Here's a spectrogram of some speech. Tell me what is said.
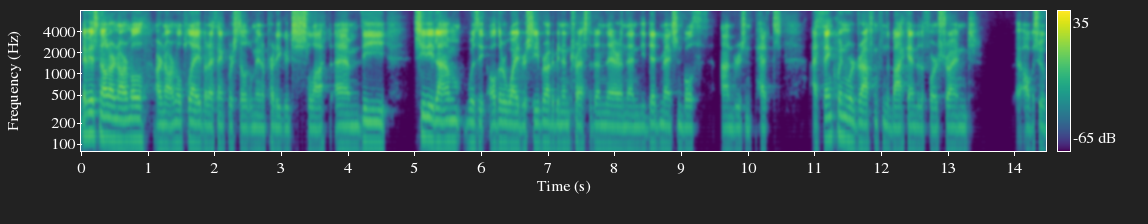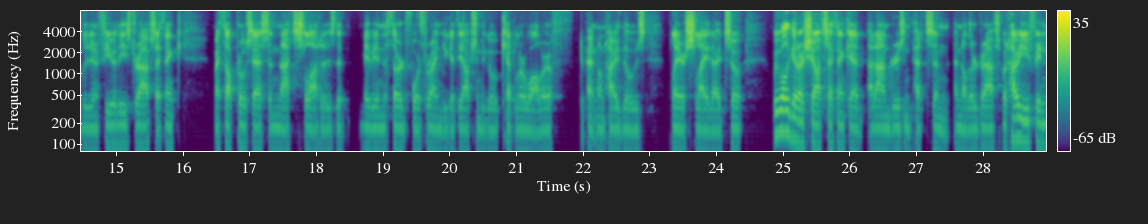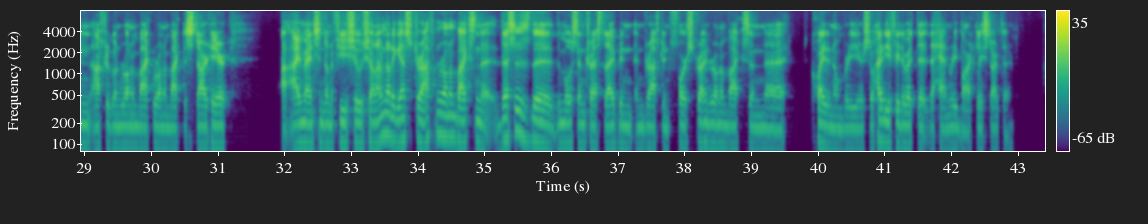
maybe it's not our normal our normal play, but I think we're still going to be in a pretty good slot. Um, the CeeDee Lamb was the other wide receiver I'd have been interested in there, and then you did mention both Andrews and Pitts. I think when we're drafting from the back end of the first round, obviously we'll be doing a few of these drafts. I think my thought process in that slot is that maybe in the third, fourth round, you get the option to go Kittle or Waller, if depending on how those players slide out. So we will get our shots, I think, at, at Andrews and Pitts and, and other drafts. But how are you feeling after going running back, running back to start here? I, I mentioned on a few shows, Sean, I'm not against drafting running backs, and uh, this is the the most interested I've been in drafting first round running backs in uh, quite a number of years. So how do you feel about the the Henry Barkley start there?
